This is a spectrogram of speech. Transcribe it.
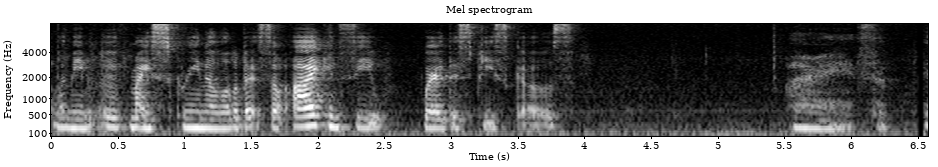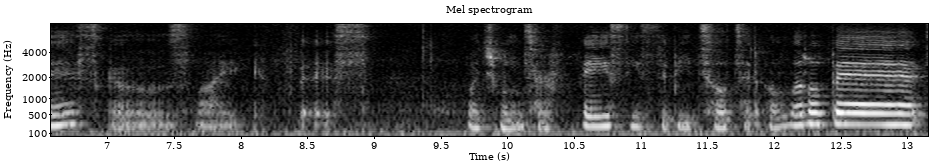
let me move my screen a little bit so I can see where this piece goes. All right, so this goes like this, which means her face needs to be tilted a little bit.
